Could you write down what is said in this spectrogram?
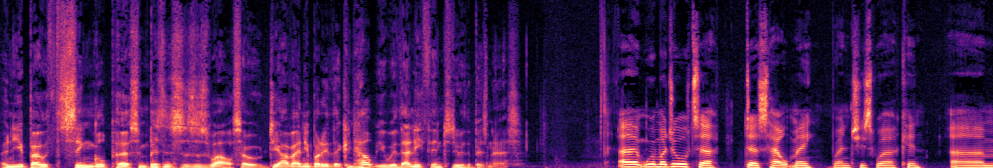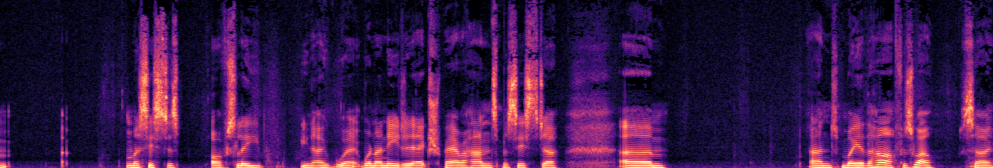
And you're both single person businesses as well. So, do you have anybody that can help you with anything to do with the business? Uh, well, my daughter does help me when she's working. Um, my sister's obviously, you know, when, when I need an extra pair of hands, my sister, um, and my other half as well. So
